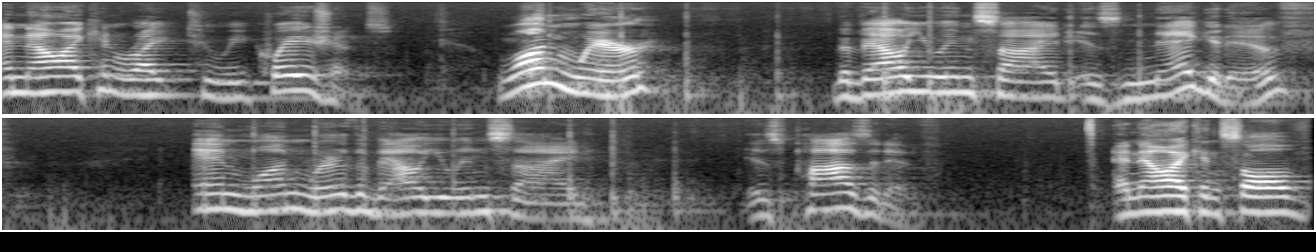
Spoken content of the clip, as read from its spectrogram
And now I can write two equations. One where the value inside is negative, and one where the value inside is positive. And now I can solve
